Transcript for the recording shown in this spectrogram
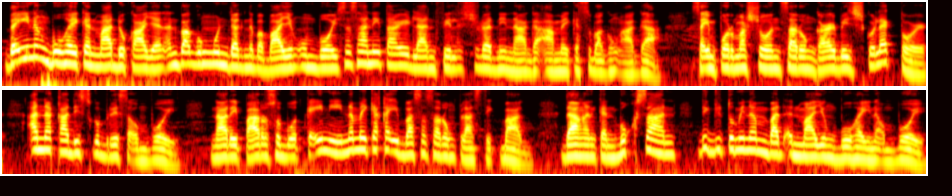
Dainang buhay kan madukayan ang bagong mundag na babayang umboy sa sanitary landfill syudad ni Naga Amay kasubagong aga. Sa impormasyon sa rong garbage collector, ang nakadiskubre sa umboy. Nari paro subot kaini na may kakaiba sa sarong plastic bag. Dangan kan buksan, digdi tuminambad ang mayong buhay na umboy.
